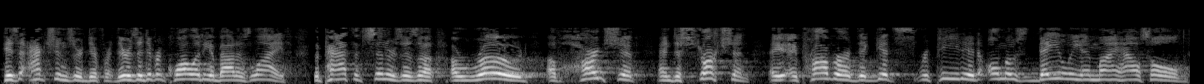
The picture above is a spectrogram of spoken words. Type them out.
His actions are different. There is a different quality about his life. The path of sinners is a, a road of hardship and destruction. A, a proverb that gets repeated almost daily in my household.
